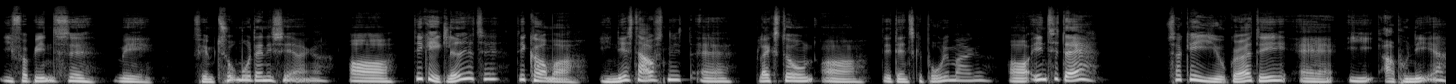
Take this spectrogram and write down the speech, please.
i forbindelse med 5.2-moderniseringer. Og det kan I glæde jer til. Det kommer i næste afsnit af Blackstone og det danske boligmarked. Og indtil da, så kan I jo gøre det, at I abonnerer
